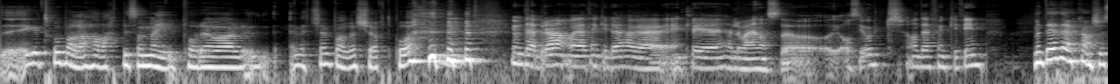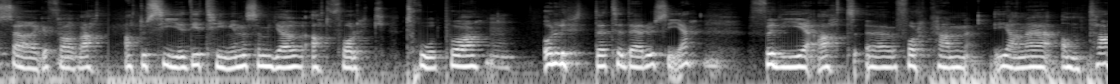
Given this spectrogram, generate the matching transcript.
jeg tror bare jeg har vært litt sånn naiv på det og jeg vet ikke, bare kjørt på. Jo, men Det er bra, og jeg tenker det har jeg egentlig hele veien også, også gjort. Og det funker fint. Men det er det å kanskje sørge for at, at du sier de tingene som gjør at folk tror på Mm. og lytter til det du sier. Mm. Fordi at eh, folk kan gjerne anta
